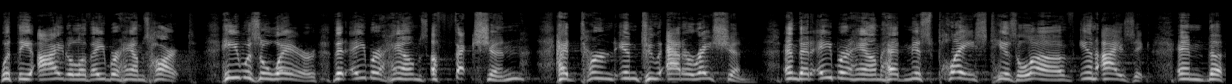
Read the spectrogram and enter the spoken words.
with the idol of Abraham's heart. He was aware that Abraham's affection had turned into adoration and that Abraham had misplaced his love in Isaac. And the,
